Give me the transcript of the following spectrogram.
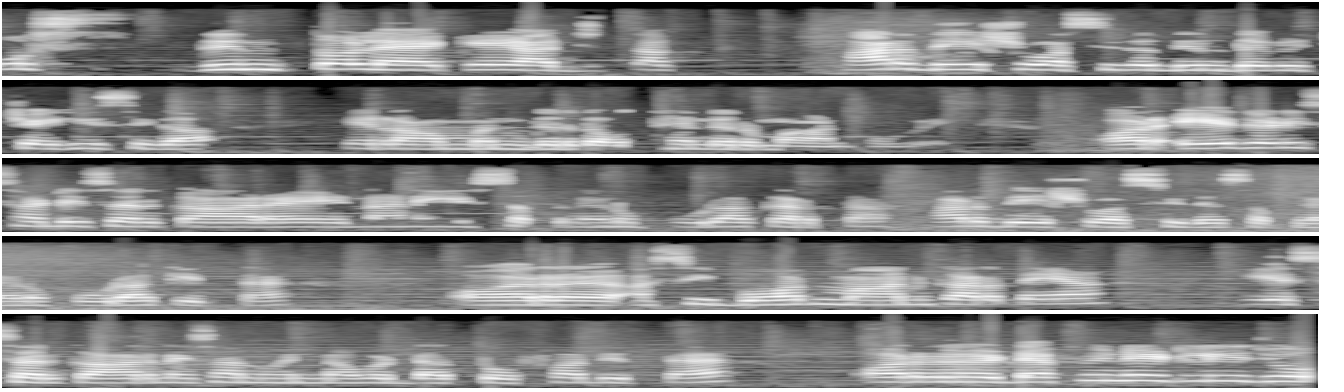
ਉਸ ਦਿਨ ਤੋਂ ਲੈ ਕੇ ਅੱਜ ਤੱਕ ਹਰ ਦੇਸ਼ ਵਾਸੀ ਦੇ ਦਿਲ ਦੇ ਵਿੱਚ ਇਹੀ ਸੀਗਾ ਕਿ ਰਾਮ ਮੰਦਿਰ ਦਾ ਉੱਥੇ ਨਿਰਮਾਣ ਹੋਵੇ। ਔਰ ਇਹ ਜਿਹੜੀ ਸਾਡੀ ਸਰਕਾਰ ਹੈ, ਇਹਨਾਂ ਨੇ ਇਸ ਸੁਪਨੇ ਨੂੰ ਪੂਰਾ ਕਰਤਾ। ਹਰ ਦੇਸ਼ ਵਾਸੀ ਦੇ ਸੁਪਨੇ ਨੂੰ ਪੂਰਾ ਕੀਤਾ ਔਰ ਅਸੀਂ ਬਹੁਤ ਮਾਣ ਕਰਦੇ ਹਾਂ ਕਿ ਇਸ ਸਰਕਾਰ ਨੇ ਸਾਨੂੰ ਇੰਨਾ ਵੱਡਾ ਤੋਹਫਾ ਦਿੱਤਾ ਹੈ। ਔਰ ਡੈਫੀਨੇਟਲੀ ਜੋ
